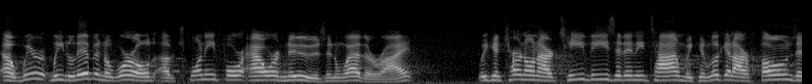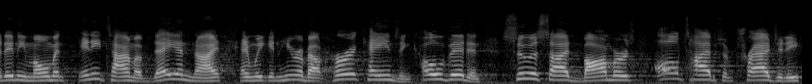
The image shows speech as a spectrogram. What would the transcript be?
Uh, we live in a world of 24 hour news and weather, right? We can turn on our TVs at any time. We can look at our phones at any moment, any time of day and night, and we can hear about hurricanes and COVID and suicide bombers, all types of tragedy.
